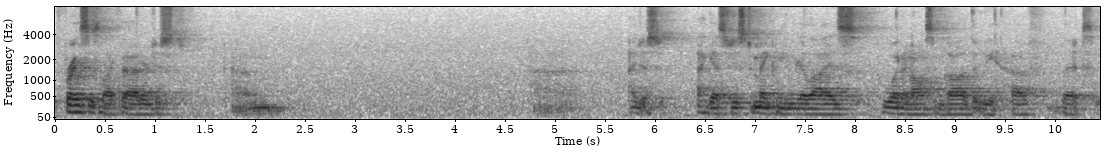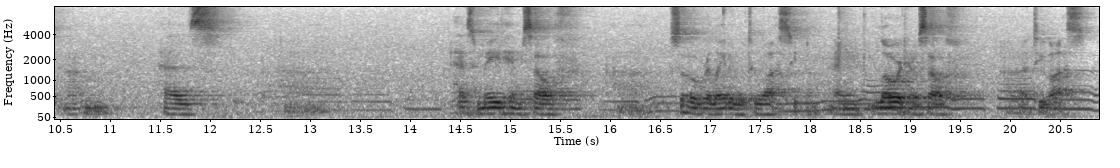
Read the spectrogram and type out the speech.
phrases like that are just, um, uh, I just, I guess, just to make me realize what an awesome God that we have that um, has uh, has made Himself uh, so relatable to us, you know, and lowered Himself uh, to us.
